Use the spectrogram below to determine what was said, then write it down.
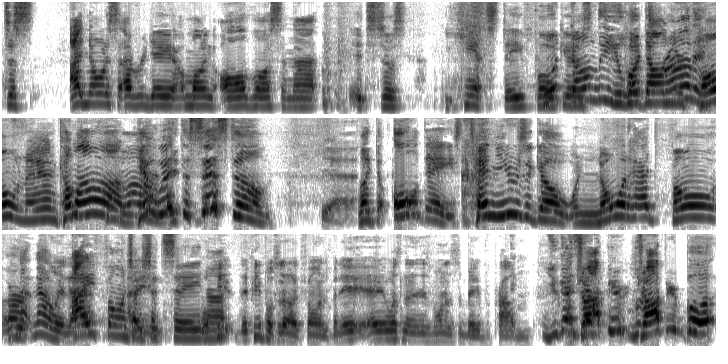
Just I notice every day among all of us and that it's just you can't stay focused. down the Put down your phone, man. Come on, Come get with It- the system. yeah. Like the old days, ten years ago, when no one had phone or not, not only that, iPhones, I, mean, should say. well, not pe- the people still had phones, but it, it wasn't as one as big of a problem. You guys drop your look- drop your book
